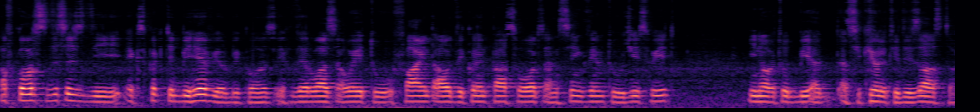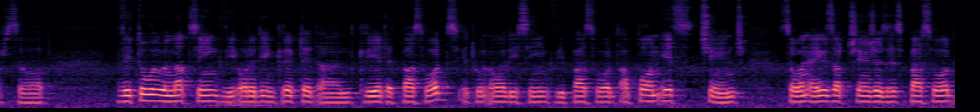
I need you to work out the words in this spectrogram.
Of course, this is the expected behavior because if there was a way to find out the current passwords and sync them to G Suite, you know, it would be a, a security disaster. So the tool will not sync the already encrypted and created passwords. It will only sync the password upon its change. So when a user changes his password,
